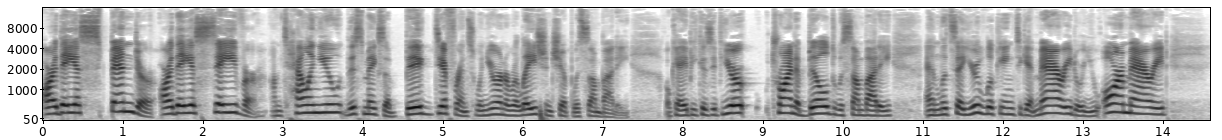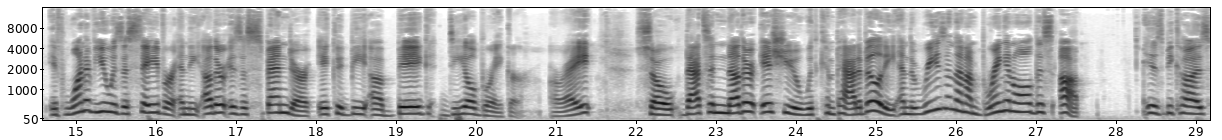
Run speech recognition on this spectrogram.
Are they a spender? Are they a saver? I'm telling you, this makes a big difference when you're in a relationship with somebody. Okay. Because if you're trying to build with somebody, and let's say you're looking to get married or you are married, if one of you is a saver and the other is a spender, it could be a big deal breaker. All right. So that's another issue with compatibility. And the reason that I'm bringing all this up is because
